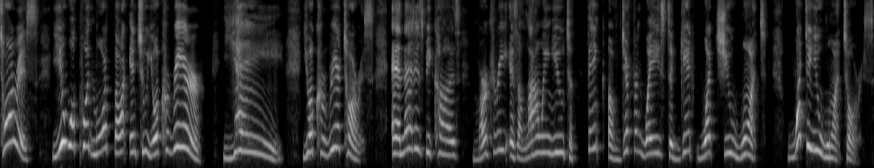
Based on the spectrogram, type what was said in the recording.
Taurus, you will put more thought into your career. Yay! Your career, Taurus. And that is because Mercury is allowing you to think of different ways to get what you want. What do you want, Taurus?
